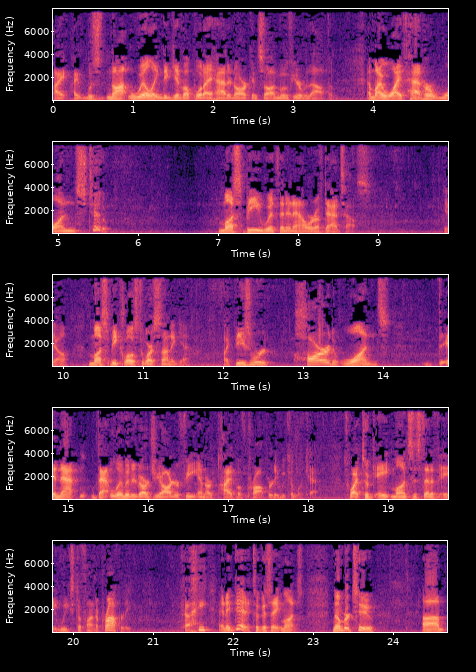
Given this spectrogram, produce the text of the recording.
I, I was not willing to give up what I had in Arkansas and move here without them. And my wife had her ones too must be within an hour of dad's house. You know, must be close to our son again. Like these were hard ones. And that, that limited our geography and our type of property we could look at. That's why it took eight months instead of eight weeks to find a property. Okay? And it did. It took us eight months. Number two, um,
